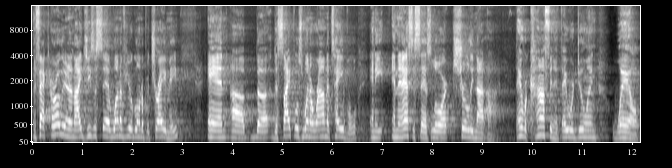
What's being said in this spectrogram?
In fact, earlier in the night, Jesus said, One of you are going to betray me. And uh, the disciples went around the table, and he, in essence, says, Lord, surely not I. They were confident, they were doing well.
